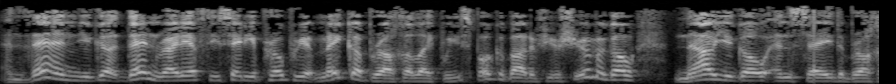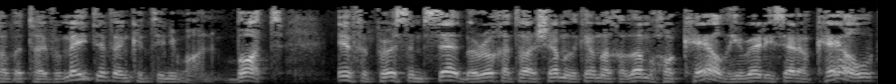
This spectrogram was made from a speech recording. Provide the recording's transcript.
and then you go. Then right after you say the appropriate makeup bracha, like we spoke about a few shiurim ago, now you go and say the bracha of a and continue on. But if a person said Baruch Atah Hashem Lekem Hokel, he already said Hokel,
